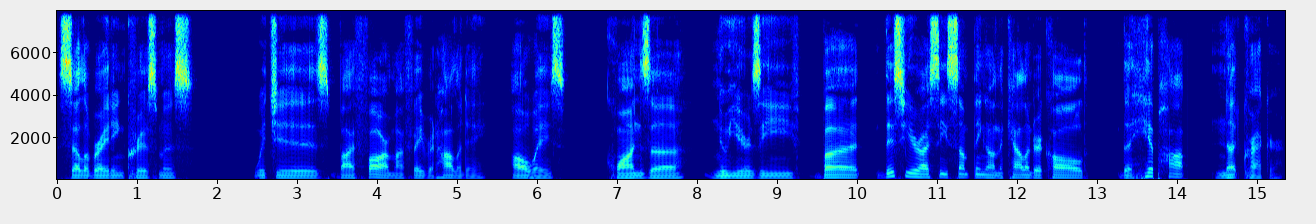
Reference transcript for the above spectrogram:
celebrating Christmas, which is by far my favorite holiday, always. Kwanzaa, New Year's Eve. But this year I see something on the calendar called the Hip Hop Nutcracker,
